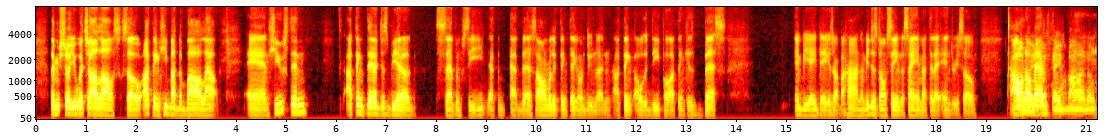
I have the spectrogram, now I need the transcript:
let me show you what y'all lost. So I think he about to ball out. And Houston, I think they'll just be a seventh seed at the at best. I don't really think they're gonna do nothing. I think Oladipo, I think his best NBA days are behind him. He just don't seem the same after that injury. So I don't know, man. Days behind him.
